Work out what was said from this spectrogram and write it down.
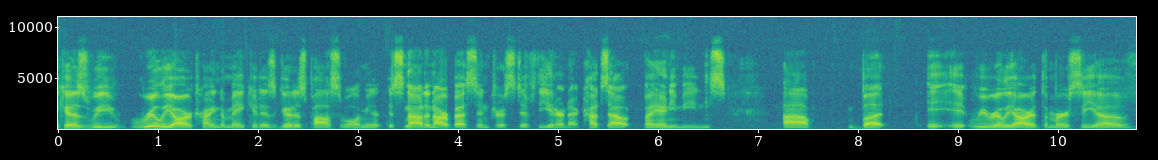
because we really are trying to make it as good as possible. I mean, it's not in our best interest if the internet cuts out by any means, uh, but it, it, we really are at the mercy of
